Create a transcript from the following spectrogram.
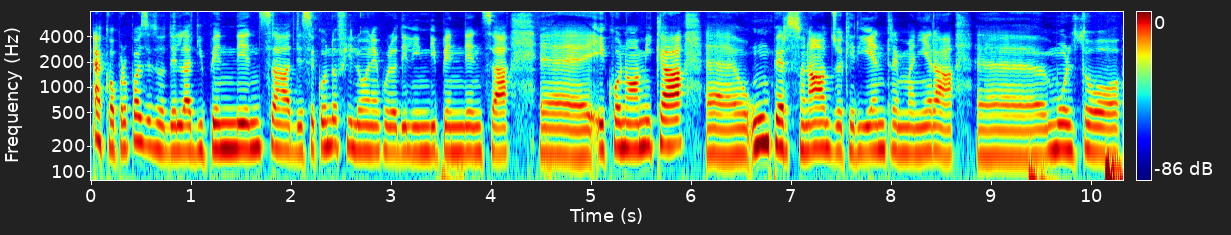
Ecco, a proposito della dipendenza, del secondo filone, quello dell'indipendenza eh, economica, eh, un personaggio che rientra in maniera eh, molto,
